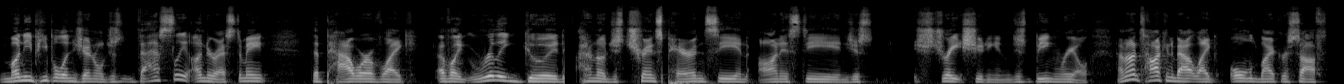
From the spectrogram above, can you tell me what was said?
money people in general just vastly underestimate the power of like of like really good, I don't know, just transparency and honesty and just straight shooting and just being real. I'm not talking about like old Microsoft,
